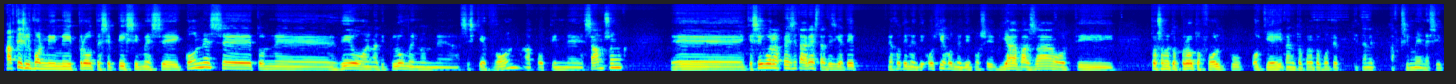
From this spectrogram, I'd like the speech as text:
Αυτές λοιπόν είναι οι πρώτες επίσημες ε, εικόνες ε, των ε, δύο αναδιπλούμενων συσκευών από την Samsung και σίγουρα παίζει τα ρέστα της γιατί έχω την, όχι έχω την εντύπωση, διάβαζα ότι τόσο με το πρώτο Fold που, οκ, ήταν το πρώτο, οπότε ήταν αυξημένες οι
